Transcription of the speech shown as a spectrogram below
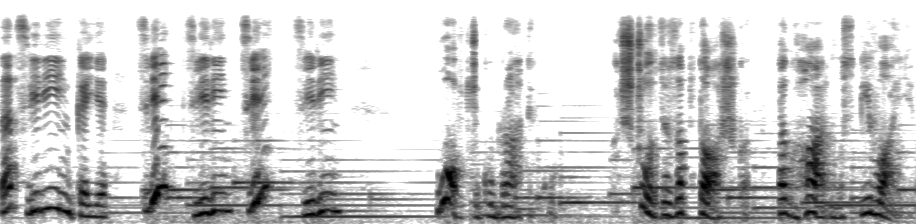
та цвірінькає. Цвірінь, цвірінь, цвірінь, цвірінь. Вовчику, братику, а що це за пташка так гарно співає?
